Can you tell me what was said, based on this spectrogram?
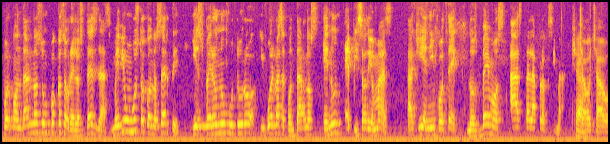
por contarnos un poco sobre los Teslas. Me dio un gusto conocerte y espero en un futuro y vuelvas a contarnos en un episodio más aquí en Infotech. Nos vemos hasta la próxima. chao. chao.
